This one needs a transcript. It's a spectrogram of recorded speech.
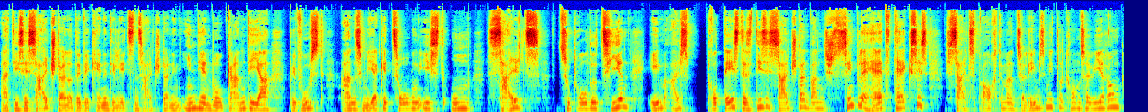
äh, diese Salzsteuern, oder wir kennen die letzten Salzsteuern in Indien, wo Gandhi ja bewusst ans Meer gezogen ist, um Salz zu produzieren, eben als Protest. Also diese Salzsteuern waren simple Head Taxes. Salz brauchte man zur Lebensmittelkonservierung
